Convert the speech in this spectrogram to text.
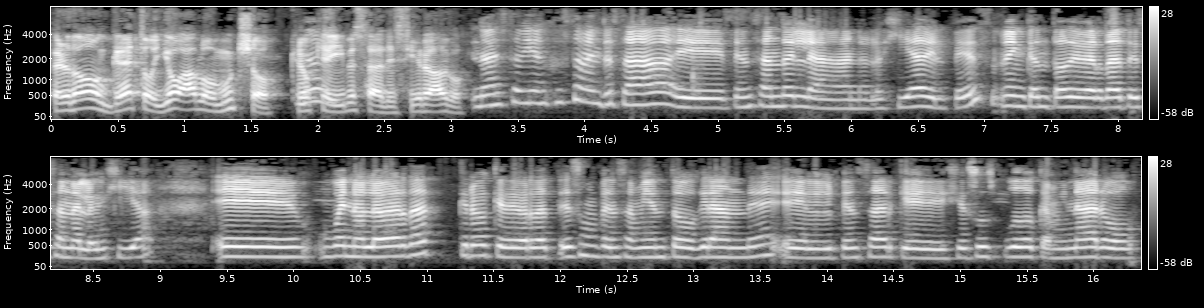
Perdón, Greto, yo hablo mucho. Creo que ibas a decir algo. No, está bien. Justamente estaba eh, pensando en la analogía del pez. Me encantó de verdad esa analogía. Eh, bueno, la verdad creo que de verdad es un pensamiento grande el pensar que Jesús pudo caminar o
